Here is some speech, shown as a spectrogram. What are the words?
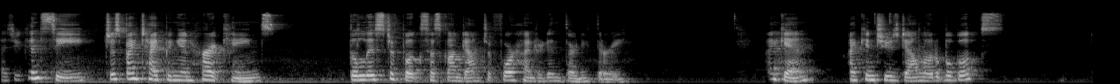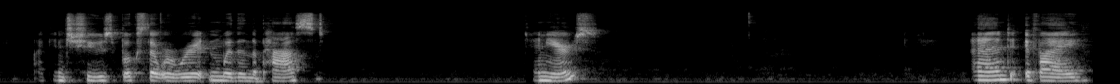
As you can see, just by typing in hurricanes, the list of books has gone down to 433. Again, I can choose downloadable books. I can choose books that were written within the past 10 years. And if I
